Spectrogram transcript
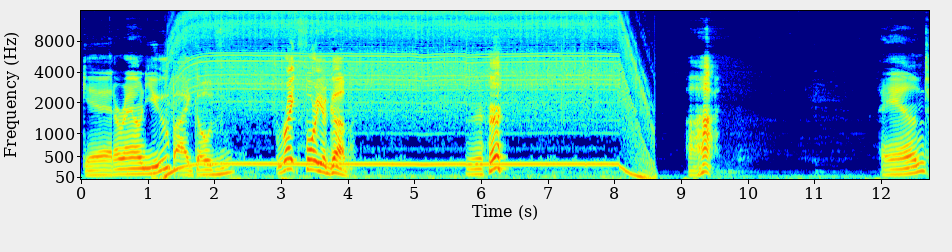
get around you by go right for your gub. Uh huh. Uh huh. And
